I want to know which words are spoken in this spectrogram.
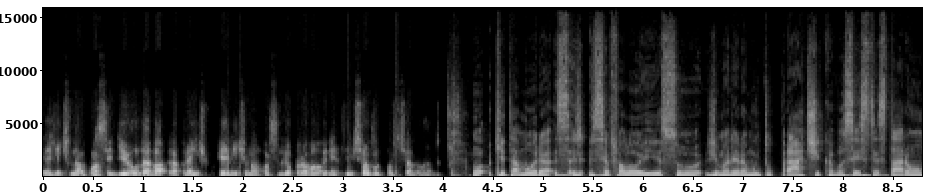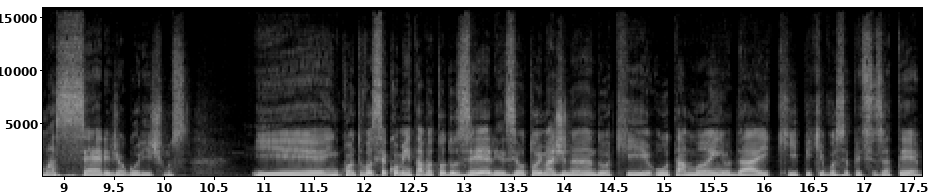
a gente não conseguiu levar para frente, porque a gente não conseguiu provar o benefício ou não funcionando. Ô, Kitamura, você falou isso de maneira muito prática. Vocês testaram uma série de algoritmos. E enquanto você comentava todos eles, eu estou imaginando aqui o tamanho da equipe que você precisa ter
